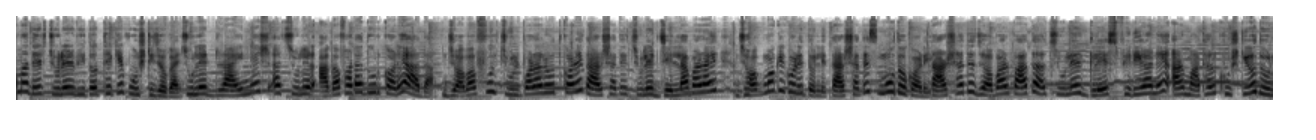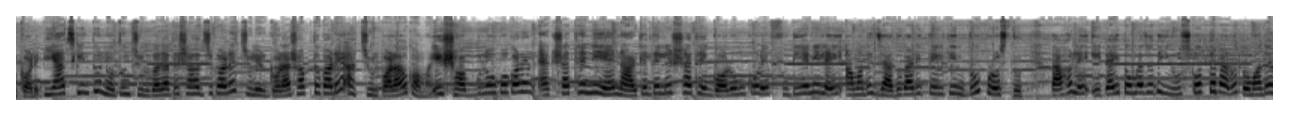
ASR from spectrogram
আমাদের চুলের ভিতর থেকে পুষ্টি যোগায়। চুলের ড্রাইনেস আর চুলের আগা ফাটা দূর করে আদা। জবা ফুল চুল পড়া রোধ করে, তার সাথে চুলের জেল্লা বাড়ায়, ঝকমকে করে তোলে, তার সাথে স্মুথও করে। তার সাথে জবার পাতা চুলের গ্লেস ফিরিয়ে আনে আর মাথার খুশকিও দূর করে। পেঁয়াজ কিন্তু নতুন চুল গজাতে সাহায্য করে, চুলের গোড়া শক্ত করে আর চুল পড়াও কমায়। এই সবগুলো উপকরণ একসাথে নিয়ে নারকেল তেলের সাথে গরম করে ফুটিয়ে নিলেই আমাদের জাদুকারি তেল কিন্তু প্রস্তুত। তাহলে এটাই তোমরা যদি ইউজ করতে পারো, তোমাদের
